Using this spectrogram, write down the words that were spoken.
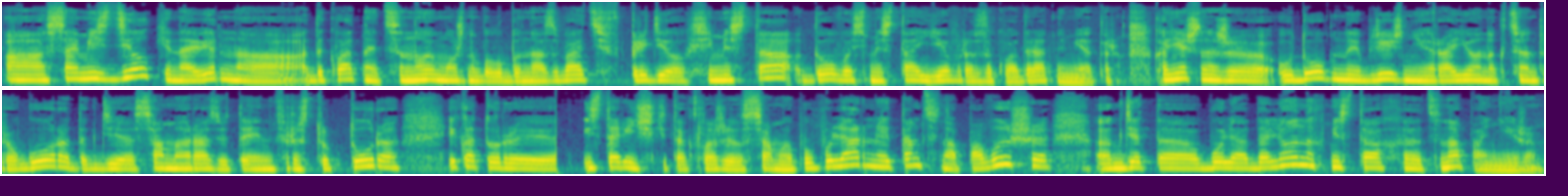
А сами сделки, наверное, адекватной ценой можно было бы назвать в пределах 700 до 800 евро за квадратный метр. Конечно же, удобные ближние районы к центру города, где самая развитая инфраструктура и которые исторически так сложилось, самые популярные, там цена повыше, э, где-то в более отдаленных местах э, цена пониже.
